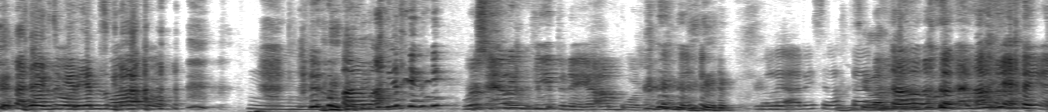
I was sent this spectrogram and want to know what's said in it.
ada experience nggak? Waduh, Hmm, parah banget ini We're spilling tea today ya ampun. boleh Ari silahkan. Silahkan. Oke, oke.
